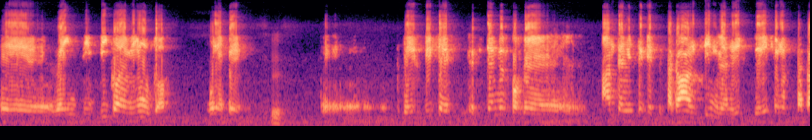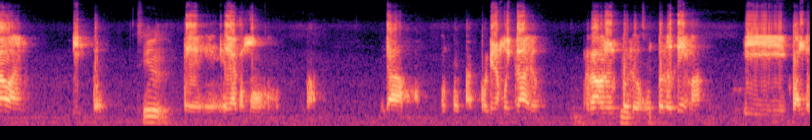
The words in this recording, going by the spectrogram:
eh, veintipico de minutos un EP. Mm. Eh, dice extended porque antes viste que se sacaban singles, de, hecho no se sacaban discos. Sí. Eh, era como, era, porque era muy caro grababan un solo, un solo tema. Y cuando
